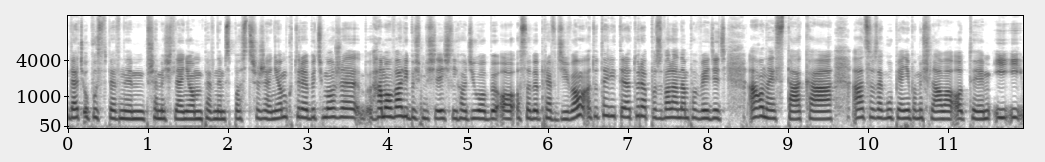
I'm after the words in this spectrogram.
dać upust pewnym przemyśleniom, pewnym spostrzeżeniom, które być może hamowalibyśmy się, jeśli chodziłoby o osobę prawdziwą, a tutaj literatura pozwala nam powiedzieć, a ona jest taka, a co za głupia nie pomyślała o tym i, i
